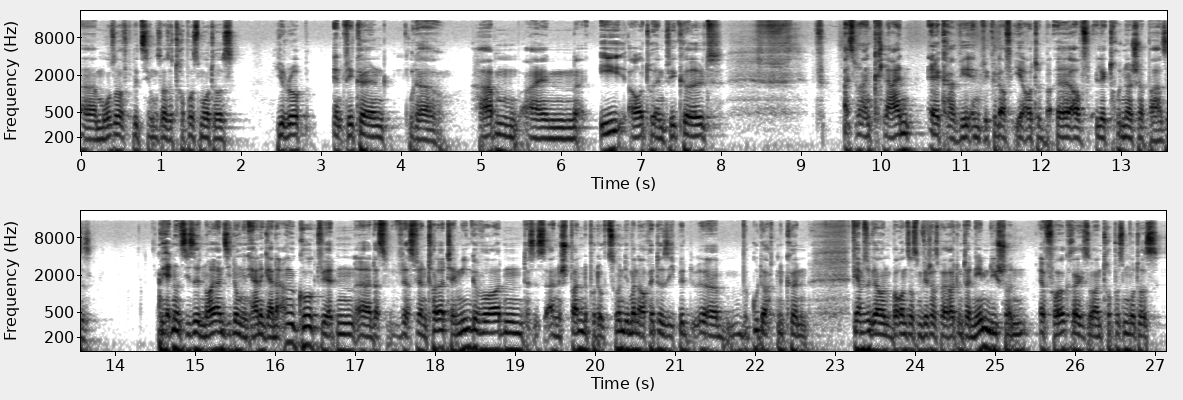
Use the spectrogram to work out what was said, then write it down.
Äh, Mosolf bzw. Tropos Motors Europe entwickeln oder haben ein E-Auto entwickelt, also einen kleinen LKW entwickelt auf E-Auto, äh, auf elektronischer Basis. Wir hätten uns diese Neuansiedlung in Herne gerne angeguckt. Wir hätten, äh, das, das wäre ein toller Termin geworden. Das ist eine spannende Produktion, die man auch hätte sich be, äh, begutachten können. Wir haben sogar bei uns aus dem Wirtschaftsbeirat Unternehmen, die schon erfolgreich so ein Tropus Motors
